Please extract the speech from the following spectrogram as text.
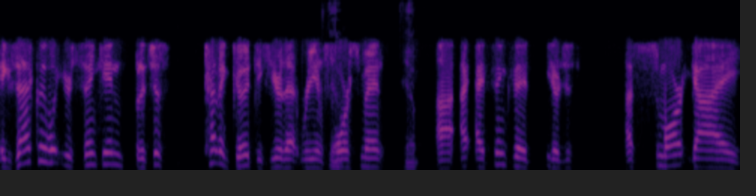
exactly what you're thinking, but it's just kind of good to hear that reinforcement. Yep. yep. Uh, I, I think that you know just a smart guy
